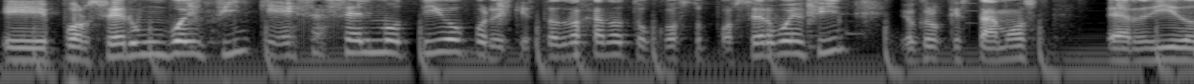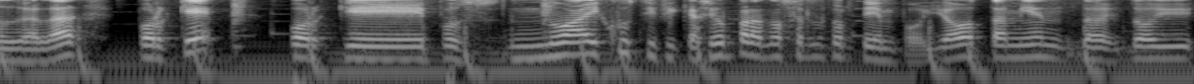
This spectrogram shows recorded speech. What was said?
eh, por ser un buen fin, que ese es el motivo por el que estás bajando tu costo, por ser buen fin, yo creo que estamos perdidos, ¿verdad? ¿Por qué? Porque pues no hay justificación para no hacerlo el tiempo. Yo también doy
